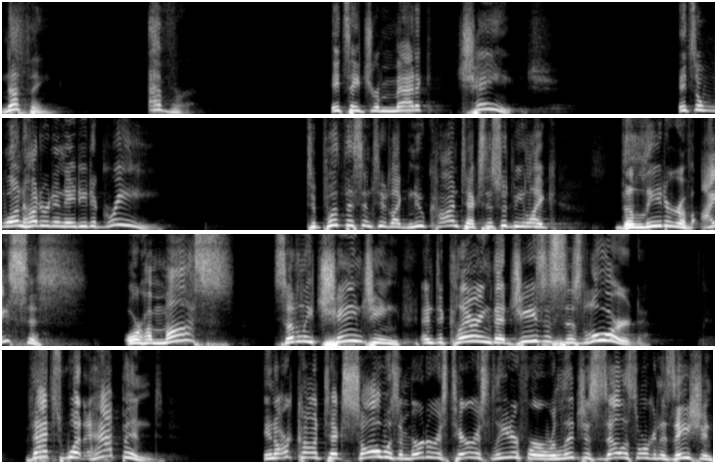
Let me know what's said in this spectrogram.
Nothing. Ever. It's a dramatic change. It's a 180 degree. To put this into like new context, this would be like the leader of ISIS or Hamas suddenly changing and declaring that Jesus is Lord. That's what happened. In our context, Saul was a murderous terrorist leader for a religious, zealous organization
